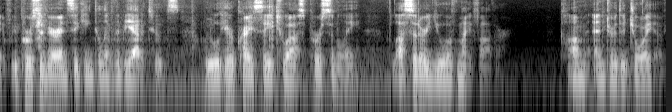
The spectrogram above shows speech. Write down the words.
If we persevere in seeking to live the Beatitudes, we will hear Christ say to us personally, Blessed are you of my Father. Come, enter the joy of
